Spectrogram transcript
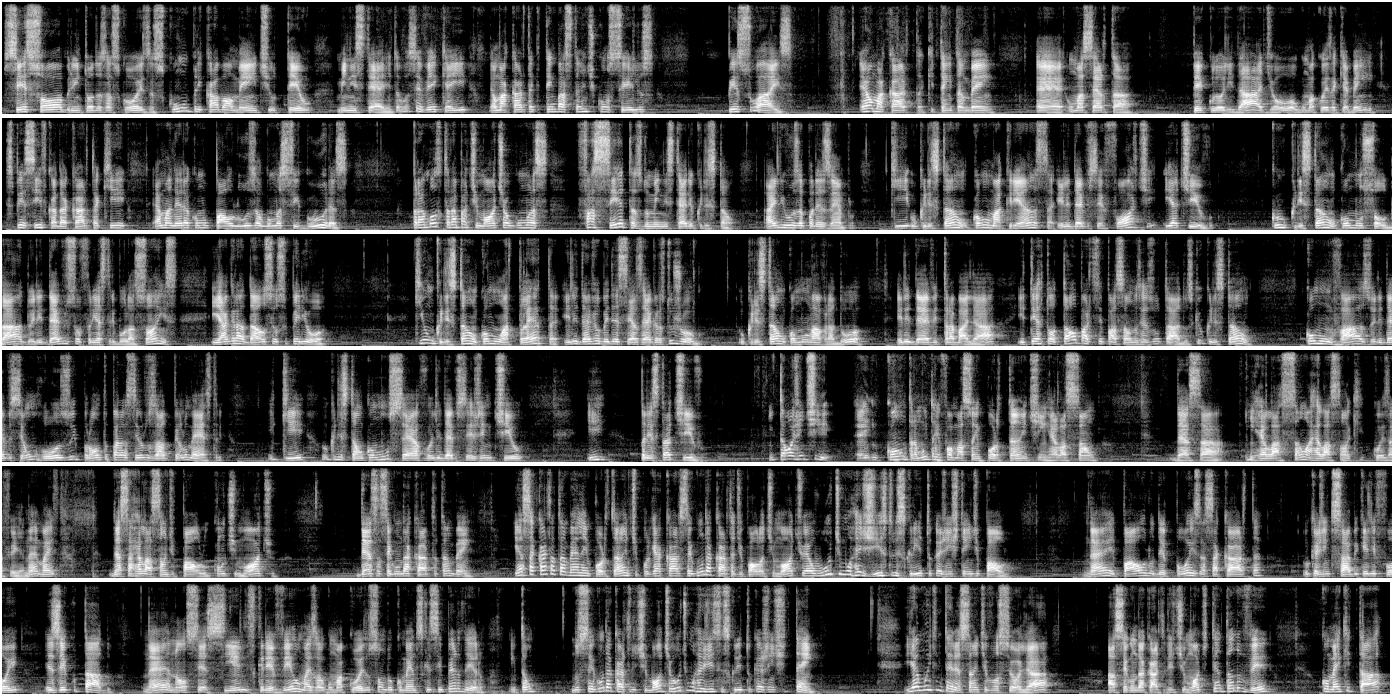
ser sóbrio em todas as coisas, cumpre cabalmente o teu ministério. Então você vê que aí é uma carta que tem bastante conselhos pessoais. É uma carta que tem também é, uma certa peculiaridade ou alguma coisa que é bem específica da carta, que é a maneira como Paulo usa algumas figuras para mostrar para Timóteo algumas facetas do ministério cristão. Aí ele usa, por exemplo, que o cristão, como uma criança, ele deve ser forte e ativo. Que o cristão, como um soldado, ele deve sofrer as tribulações e agradar o seu superior. Que um cristão, como um atleta, ele deve obedecer às regras do jogo. O cristão, como um lavrador, ele deve trabalhar e ter total participação nos resultados. Que o cristão, como um vaso, ele deve ser honroso e pronto para ser usado pelo mestre. E que o cristão, como um servo, ele deve ser gentil e prestativo. Então a gente é, encontra muita informação importante em relação dessa em relação à relação, que coisa feia, né? Mas dessa relação de Paulo com Timóteo, dessa segunda carta também. E essa carta também é importante porque a segunda carta de Paulo a Timóteo é o último registro escrito que a gente tem de Paulo. Né? E Paulo, depois dessa carta, o que a gente sabe é que ele foi executado. Né? Não sei se ele escreveu mais alguma coisa, são documentos que se perderam. Então, no segunda carta de Timóteo é o último registro escrito que a gente tem. E é muito interessante você olhar a segunda carta de Timóteo tentando ver como é que está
